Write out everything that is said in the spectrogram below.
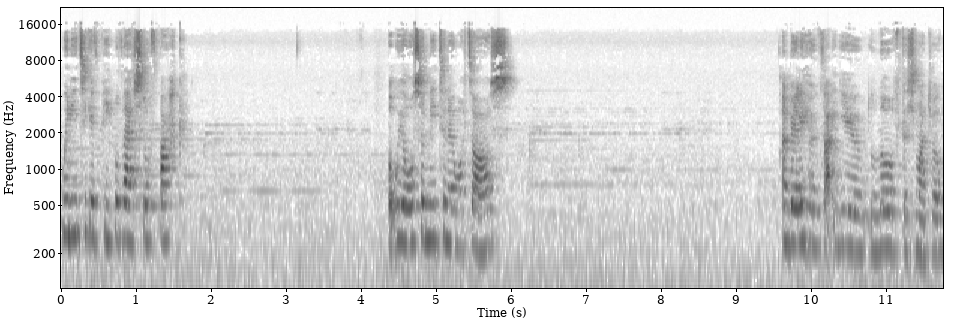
We need to give people their stuff back. But we also need to know what's ours. I really hope that you love this module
